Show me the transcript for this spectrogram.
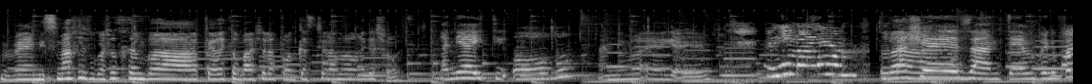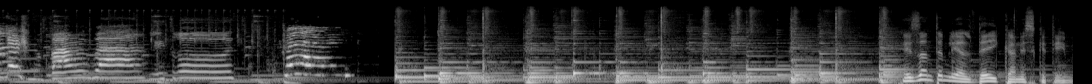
ונשמח לפגוש אתכם בפרק הבא של הפודקאסט שלנו על רגשות. אני הייתי אור. אני אה, יעל. אני מעיין. תודה שהאזנתם, וניפגש בפעם הבאה. להתראות. ביי. האזנתם לילדי כאן הסכתים.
